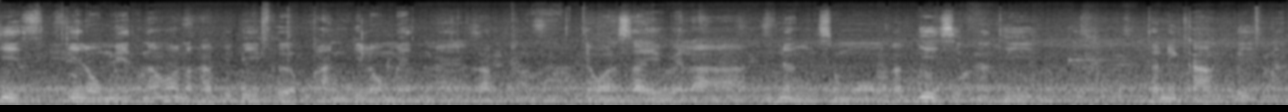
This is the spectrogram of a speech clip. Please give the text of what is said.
กี่กิโลเมตรเนาะนะครับพี่ๆเกือบพันกิโลเมตรไหมครับ แต่ว่าใช้เวลา1ชั่วโมงกับ 20 นาทีตอนนี้กลางปีกนะ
